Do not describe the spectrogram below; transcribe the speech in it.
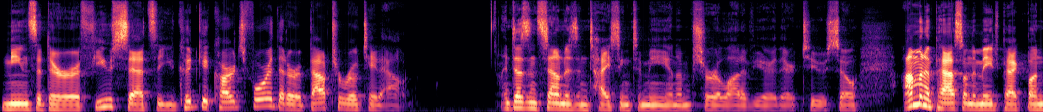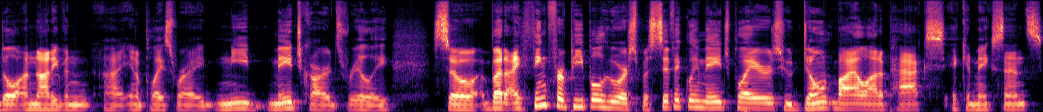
means that there are a few sets that you could get cards for that are about to rotate out. It doesn't sound as enticing to me, and I'm sure a lot of you are there too. So I'm going to pass on the Mage Pack bundle. I'm not even uh, in a place where I need Mage cards, really. So, but I think for people who are specifically mage players who don't buy a lot of packs, it can make sense.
